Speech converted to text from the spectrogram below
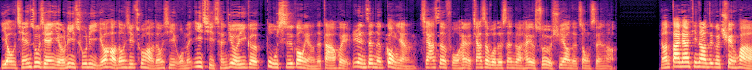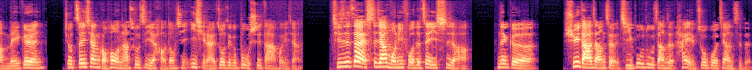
有钱出钱，有力出力，有好东西出好东西，我们一起成就一个布施供养的大会，认真的供养迦舍佛，还有迦舍佛的僧团，还有所有需要的众生啊。然后大家听到这个劝话啊，每个人就争相恐后拿出自己的好东西，一起来做这个布施大会。这样，其实，在释迦牟尼佛的这一世哈，那个须达长者、己固度长者，他也做过这样子的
